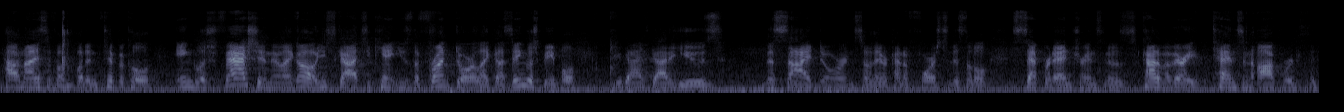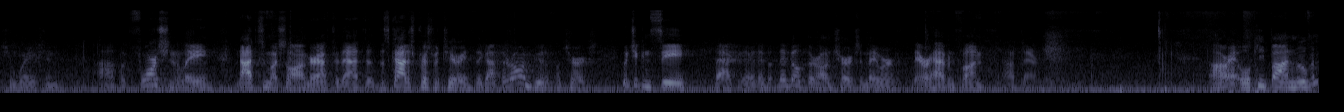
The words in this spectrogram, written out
How nice of them. But in typical English fashion, they're like, oh, you Scots, you can't use the front door like us English people. You guys got to use the side door. And so they were kind of forced to this little separate entrance, and it was kind of a very tense and awkward situation. Uh, but fortunately, not too much longer after that, the, the, Scottish Presbyterians, they got their own beautiful church, which you can see back there. They, they built their own church, and they were, they were having fun out there. All right, we'll keep on moving.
